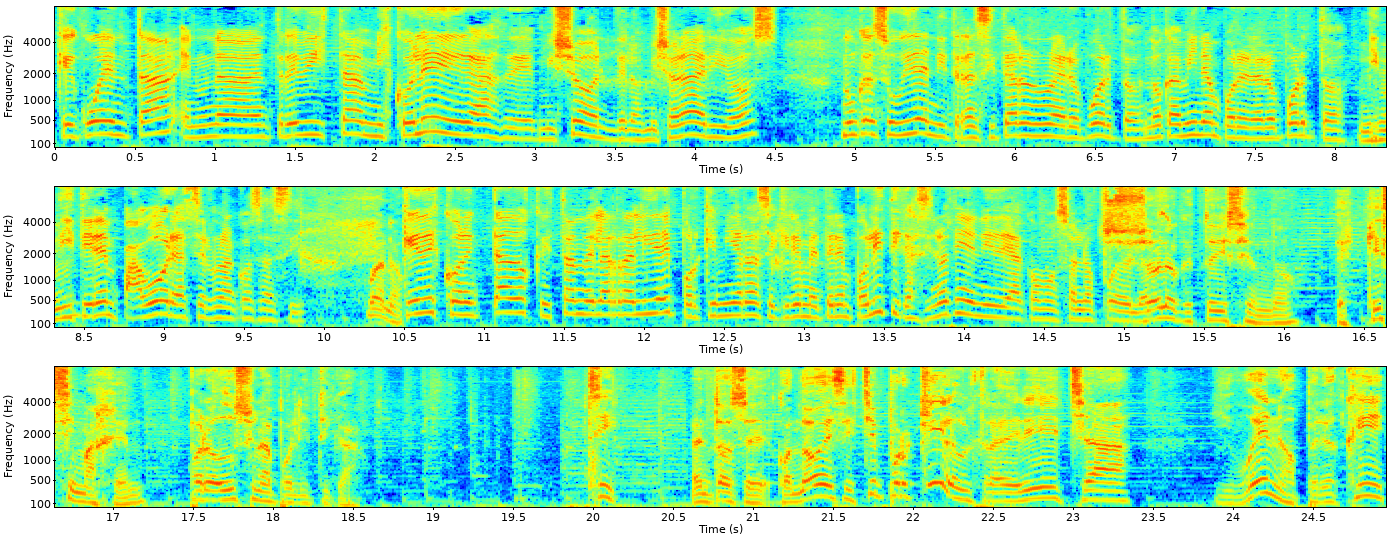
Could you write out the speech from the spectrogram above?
que cuenta en una entrevista, mis colegas de millón, de los millonarios, nunca en su vida ni transitaron un aeropuerto, no caminan por el aeropuerto y- Ujú. y, tienen pavor a hacer una cosa así. Bueno. Qué desconectados que están de la realidad y por qué mierda se quieren meter en política si no tienen idea cómo son los pueblos. Yo lo que estoy diciendo es que esa imagen produce una política. Sí. Entonces, cuando vos decís, che, ¿por qué la ultraderecha? Y bueno, pero ¿qué,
